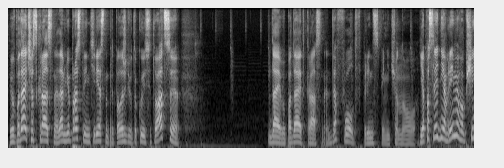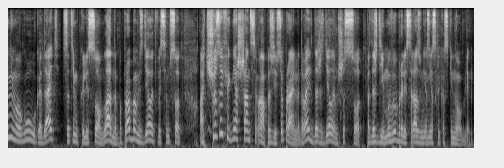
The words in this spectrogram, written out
И выпадает сейчас красная, да? Мне просто интересно предположить вот такую ситуацию. Да, и выпадает красное. Дефолт, в принципе, ничего нового. Я последнее время вообще не могу угадать с этим колесом. Ладно, попробуем сделать 800. А что за фигня с шансом? А, подожди, все правильно. Давай даже сделаем 600. Подожди, мы выбрали сразу несколько скинов, блин.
